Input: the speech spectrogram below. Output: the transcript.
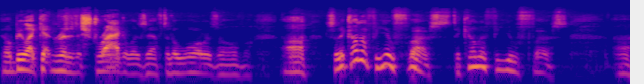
it'll be like getting rid of the stragglers after the war is over. Uh, so they're coming for you first. They're coming for you first. Uh,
